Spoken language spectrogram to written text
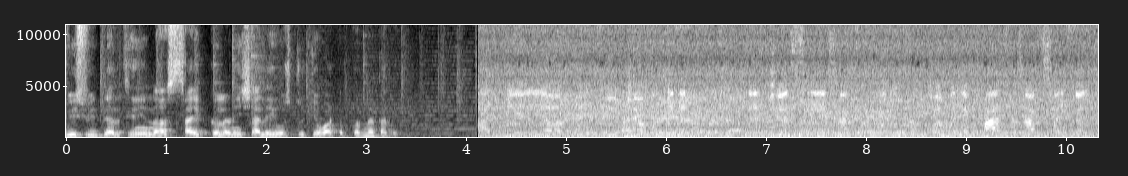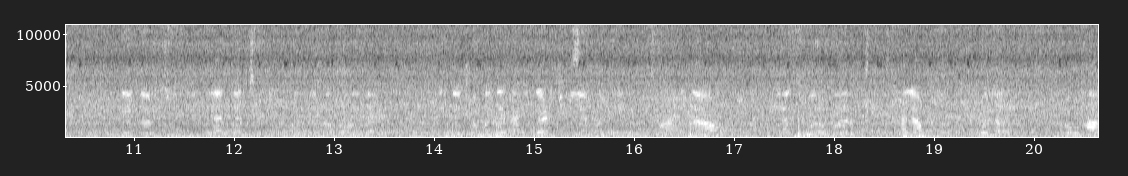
वीस विद्यार्थिनींना सायकल आणि शालेय वस्तूचे वाटप करण्यात आले. आर बी पाच हजार सायकल हे गरजू विद्यार्थ्यांसाठी उपलब्ध करून देत आहेत आणि त्याच्यामध्ये रायगड जिल्ह्यामध्ये माळगाव त्याचबरोबर खालापूर अकोला रोहा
